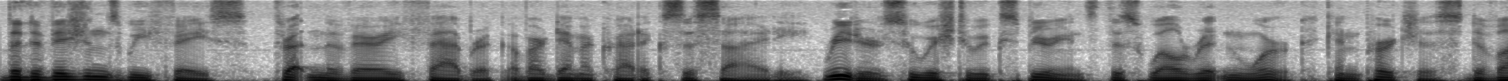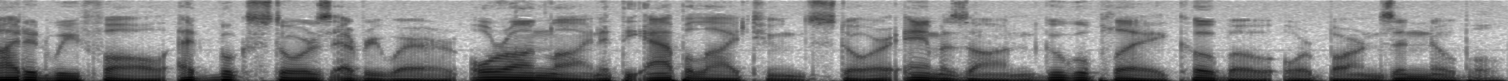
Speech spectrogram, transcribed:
The divisions we face threaten the very fabric of our democratic society. Readers who wish to experience this well written work can purchase Divided We Fall at bookstores everywhere or online at the Apple iTunes Store, Amazon, Google Play, Kobo, or Barnes & Noble.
